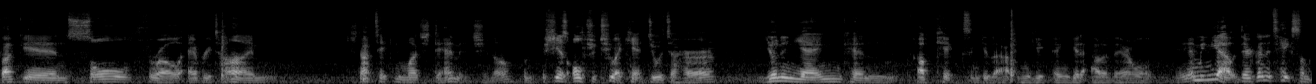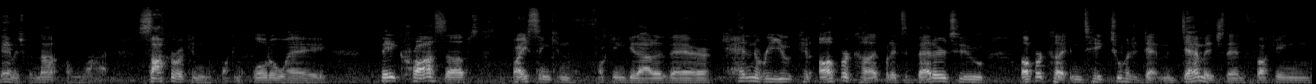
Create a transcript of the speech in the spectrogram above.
fucking soul throw every time, she's not taking much damage, you know? If she has Ultra 2, I can't do it to her. Yun and Yang can up kicks and get out and get, and get out of there. Well, I mean, yeah, they're going to take some damage, but not a lot. Sakura can fucking float away. Fake cross ups, Bison can fucking get out of there. Ken and Ryu can uppercut, but it's better to uppercut and take 200 damage than fucking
